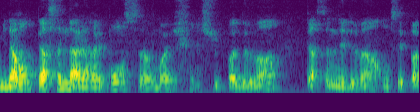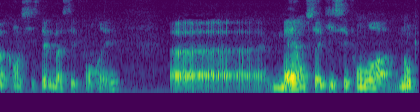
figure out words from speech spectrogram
Évidemment, personne n'a la réponse. Euh, moi, je ne suis pas devin, personne n'est devin. On ne sait pas quand le système va s'effondrer, euh, mais on sait qu'il s'effondrera. Donc,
